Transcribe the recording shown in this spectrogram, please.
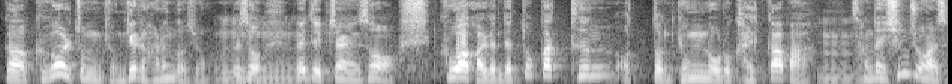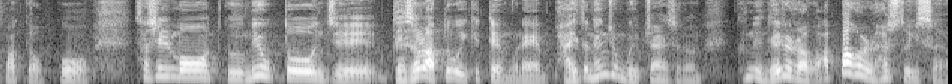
그러니까 그걸 좀 경계를 하는 거죠. 그래서 음. 페드 입장에서 그와 관련된 똑같은 어떤 경로로 갈까봐 음. 상당히 신중할 수밖에 없고 사실 뭐 그 미국도 이제 대선을 앞두고 있기 때문에 바이든 행정부 입장에서는 금리 내려라고 압박을 할 수도 있어요.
